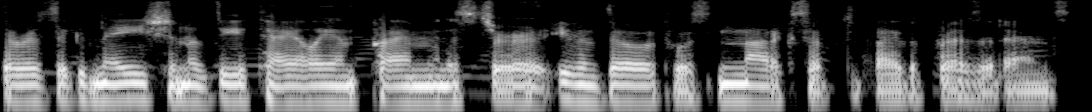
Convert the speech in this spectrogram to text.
the resignation of the Italian prime minister, even though it was not accepted by the president,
